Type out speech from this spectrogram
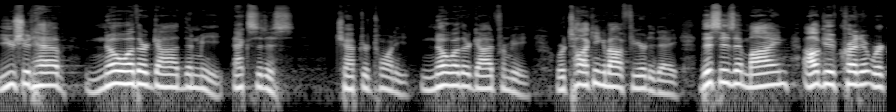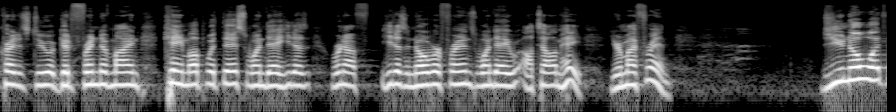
You should have no other God than me. Exodus chapter 20. No other God for me. We're talking about fear today. This isn't mine. I'll give credit where credit's due. A good friend of mine came up with this. One day he does we're not he doesn't know we're friends. One day I'll tell him, "Hey, you're my friend." Do you know what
